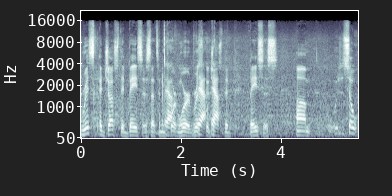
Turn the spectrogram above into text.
risk adjusted basis. That's an Yeah. important word, Yeah, yeah. risk adjusted basis. Um, so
